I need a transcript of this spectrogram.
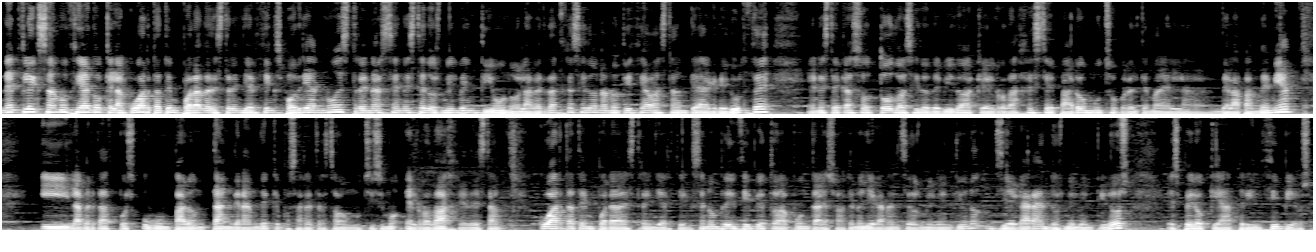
Netflix ha anunciado que la cuarta temporada de Stranger Things podría no estrenarse en este 2021. La verdad que ha sido una noticia bastante agridulce. En este caso todo ha sido debido a que el rodaje se paró mucho por el tema de la, de la pandemia y la verdad pues hubo un parón tan grande que pues ha retrasado muchísimo el rodaje de esta cuarta temporada de Stranger Things. En un principio todo apunta a eso, a que no llegará en este 2021, llegará en 2022, espero que a principios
